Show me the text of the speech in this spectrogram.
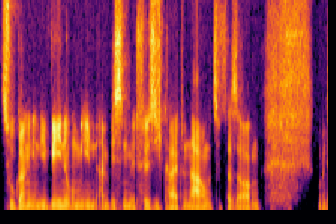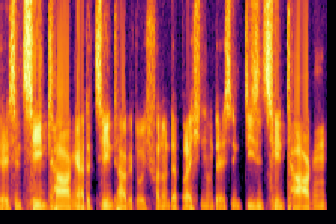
Zugang in die Vene, um ihn ein bisschen mit Flüssigkeit und Nahrung zu versorgen. Und er ist in zehn Tagen, er hatte zehn Tage Durchfall und Erbrechen und er ist in diesen zehn Tagen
